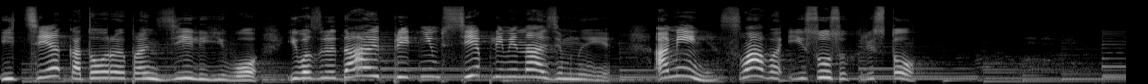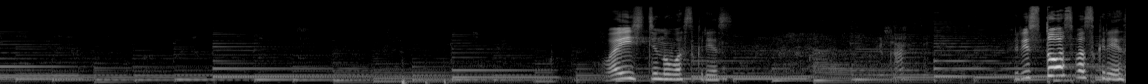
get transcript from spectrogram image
и те, которые пронзили его, и возрыдают пред ним все племена земные. Аминь. Слава Иисусу Христу! Воистину воскрес. Христос воскрес!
